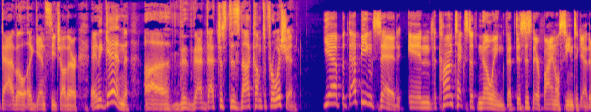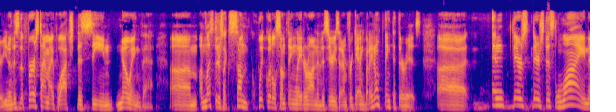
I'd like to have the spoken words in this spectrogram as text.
battle against each other. And again, uh, th- that, that just does not come to fruition. Yeah, but that being said, in the context of knowing that this is their final scene together, you know, this is the first time I've watched this scene knowing that. Um, unless there's like some quick little something later on in the series that I'm forgetting, but I don't think that there is. Uh, and there's there's this line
